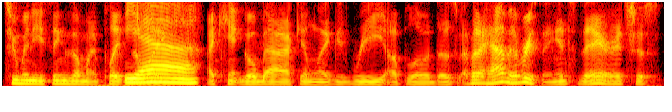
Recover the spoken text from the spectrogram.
too many things on my plate. That, Yeah. Like, I can't go back and like re-upload those. But I have everything. It's there. It's just.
